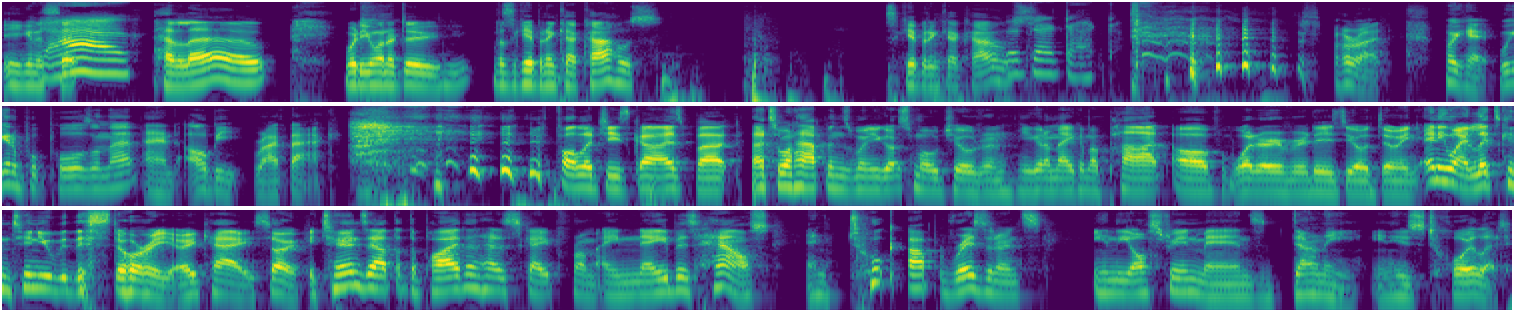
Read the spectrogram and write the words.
Are you gonna yeah. say hello? What do you want to do? Was geben in Kakahus? Was geben in Kakahus? All right. Okay, we're going to put pause on that and I'll be right back. Apologies, guys, but that's what happens when you've got small children. You got to make them a part of whatever it is you're doing. Anyway, let's continue with this story. Okay, so it turns out that the python had escaped from a neighbor's house and took up residence in the Austrian man's dunny in his toilet.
